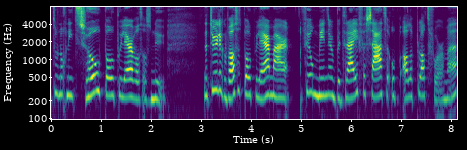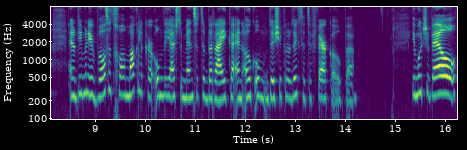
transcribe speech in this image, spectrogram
toen nog niet zo populair was als nu. Natuurlijk was het populair, maar veel minder bedrijven zaten op alle platformen. En op die manier was het gewoon makkelijker om de juiste mensen te bereiken en ook om dus je producten te verkopen. Je moet je wel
